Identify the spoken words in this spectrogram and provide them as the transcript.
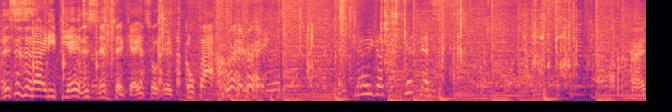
this is an IDPA. This is IPSC, okay? So uh, go fast. Right, right. Now you got the fitness. All right,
